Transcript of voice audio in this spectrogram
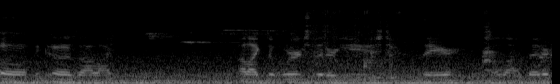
uh, because I like I like the words that are used there a lot better.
